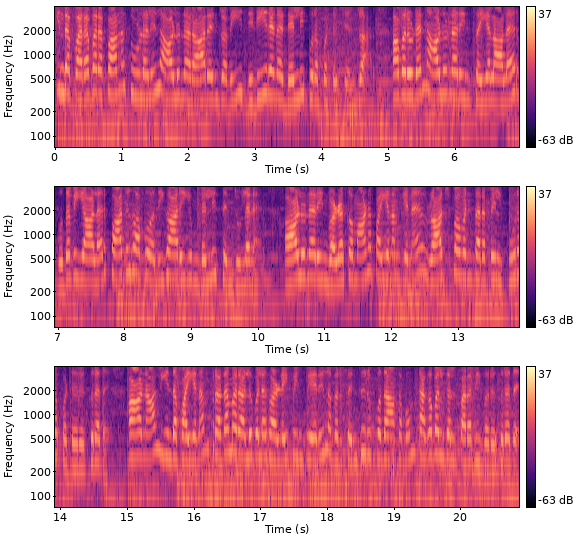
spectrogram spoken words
இந்த பரபரப்பான சூழலில் ஆளுநர் ஆர். என். ரவி திடீரென டெல்லி புறப்பட்டுச் சென்றார். அவருடன் ஆளுநரின் செயலாளர் உதவியாளர் பாதுகாப்பு அதிகாரியும் டெல்லி சென்றுள்ளனர். ஆளுநரின் வழக்கமான பயணம் என ராஜ்பவன் தரப்பில் கூறப்பட்டிருக்கிறது. ஆனால் இந்த பயணம் பிரதமர் அலுவலக அழைப்பின் பேரில் அவர் சென்றிருப்பதாகவும் தகவல்கள் பரவி வருகிறது.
